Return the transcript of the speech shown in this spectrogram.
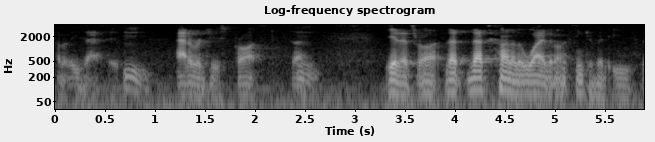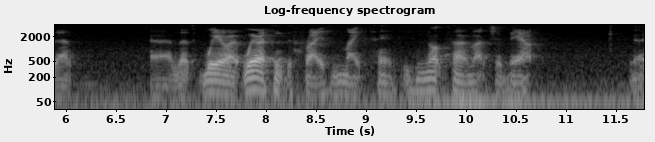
some of these assets hmm. at a reduced price. So, hmm. yeah, that's right. That, that's kind of the way that I think of it is that, um, that's where I, where I think the phrase makes sense is not so much about, you know,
